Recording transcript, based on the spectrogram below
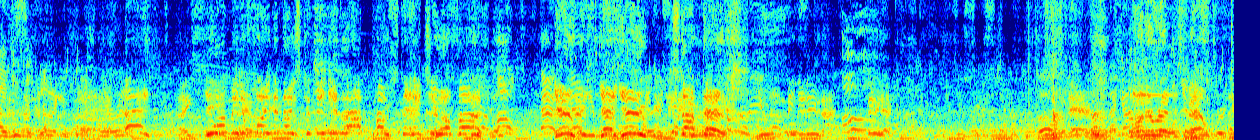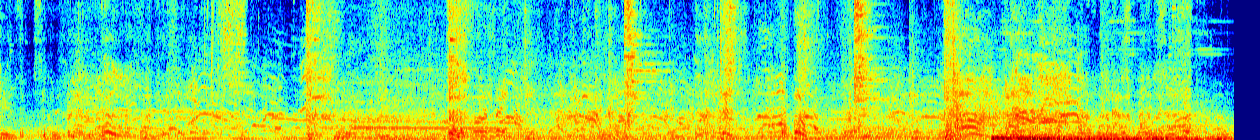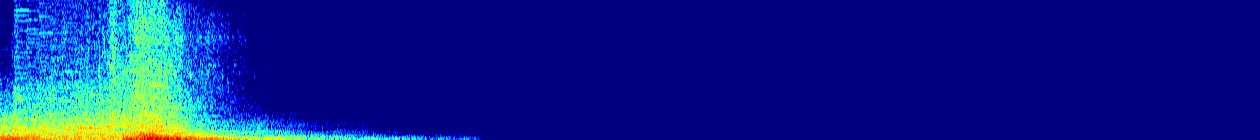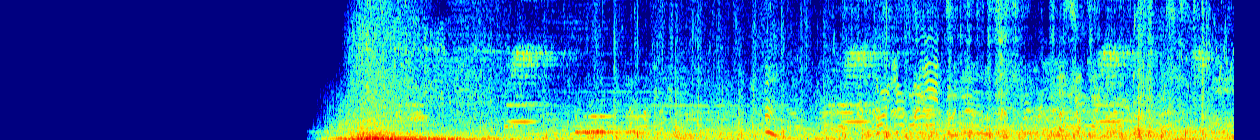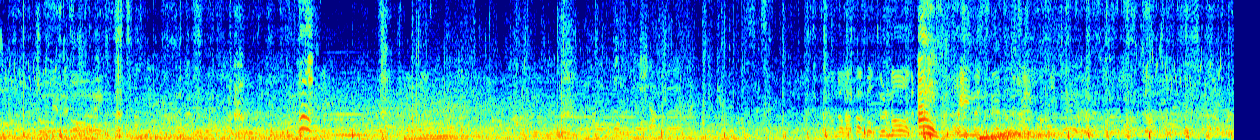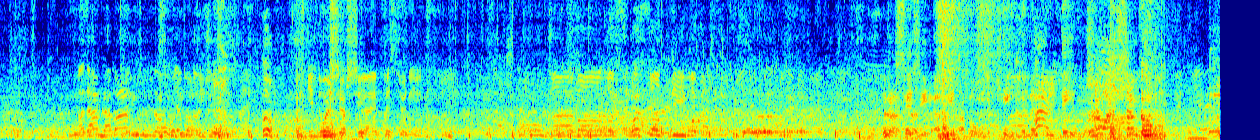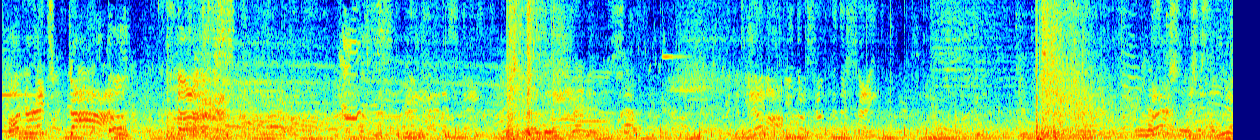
parie que ce coin est visible. Hey! You want me to find a nice convenient lamppost to hit you off of? You! Yeah, you! Stop there! You want me to do that? Do you? Moderate spell for you! Monde. Allez, Oui, monsieur. Madame, là-bas Non, voir. Il doit chercher à impressionner une fille. On va vendre 60 livres par says here Mirabeau and the king were making deals. уже остальные.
